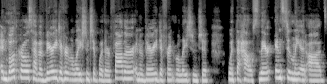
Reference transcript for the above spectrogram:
And both girls have a very different relationship with their father and a very different relationship with the house. They're instantly at odds.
